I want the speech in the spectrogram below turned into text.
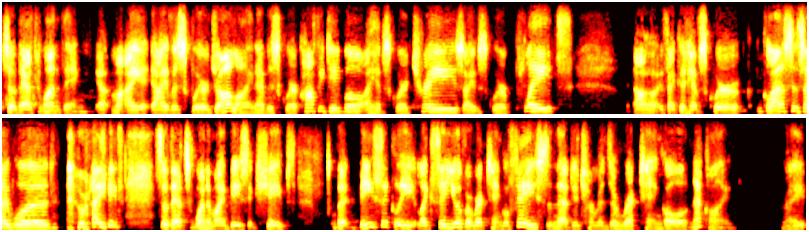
So that's one thing. Yeah, my, I, I have a square jawline. I have a square coffee table. I have square trays. I have square plates. Uh, if I could have square glasses, I would, right? So that's one of my basic shapes. But basically, like say you have a rectangle face, and that determines a rectangle neckline, right?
